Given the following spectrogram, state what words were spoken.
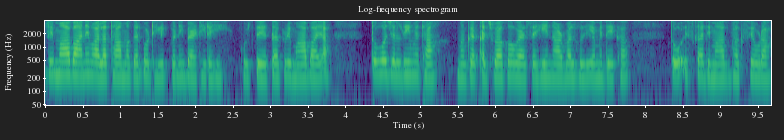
रिमाब आने वाला था, मगर वो ढीठ बनी बैठी रही। कुछ देर तक रिमाब आया तो वो जल्दी में था, मगर अजवा को वैसे ही नॉर्मल हुलिया में देखा तो इसका दिमाग भग से उड़ा।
